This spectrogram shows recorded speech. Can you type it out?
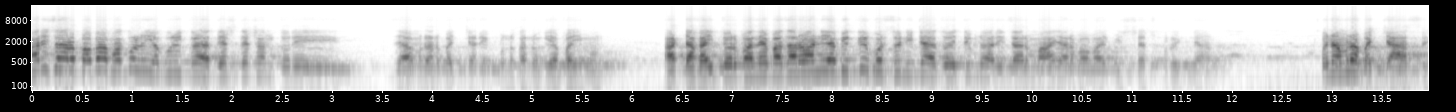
হারিসার বাবা ফাগল ইয়া গুরিতা দেশ দেশান্তরে। যে আমরার বাচ্চারে কোনখানো গিয়া পাইমু? আর ডাকাই তোর পালে বাজারও আনিয়া বিক্রি করছ নিটা জয়দেব হারিসার মা আর বাবাই বিশ্বাস করেন না। মানে আমরা বাচ্চা আছে।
